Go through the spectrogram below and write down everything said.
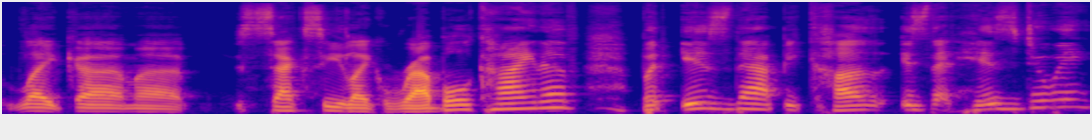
like um a sexy like rebel kind of but is that because is that his doing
